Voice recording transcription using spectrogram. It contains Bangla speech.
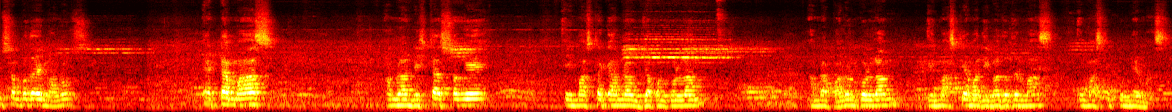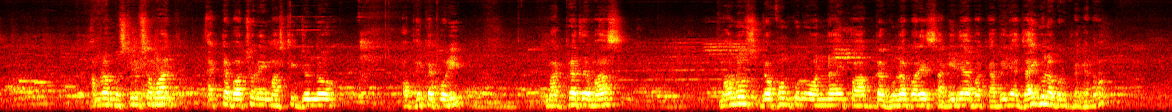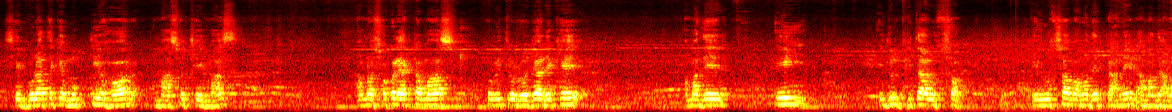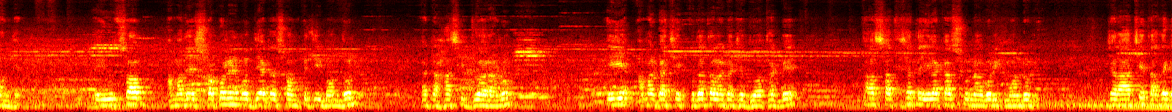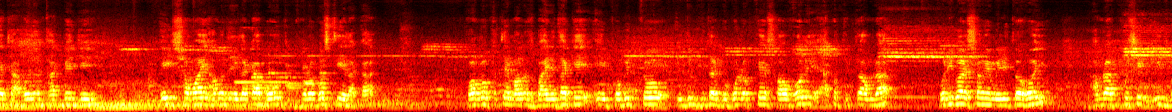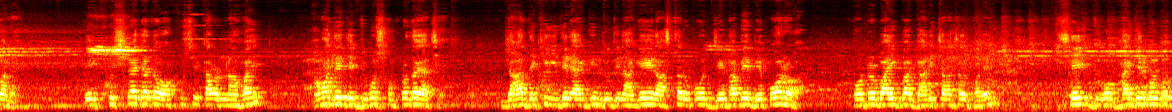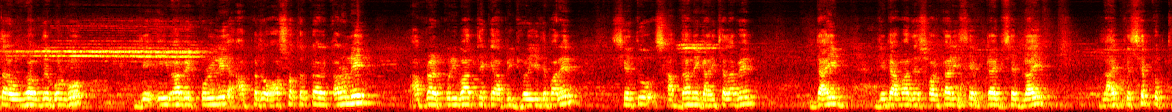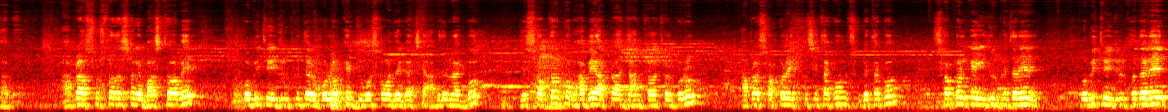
মুসলিম সম্প্রদায়ের মানুষ, একটা মাস আমরা নিষ্ঠার সঙ্গে এই মাসটাকে আমরা উদযাপন করলাম, আমরা পালন করলাম। এই মাসটি আমাদের ইবাদতের মাস, এই মাসটি পুণ্যের মাস। আমরা মুসলিম সমাজ একটা বছর এই মাসটির জন্য অপেক্ষা করি। মাগফিরাতের মাস, মানুষ যখন কোনো অন্যায়, পাপ বা গুণা করে, সাগিরা বা কাবিরা, যাই গুণা করুক না কেন সেই গুণা থেকে মুক্তি হওয়ার মাস হচ্ছে এই মাস। আমরা সকলে একটা মাস পবিত্র রোজা রেখে আমাদের এই ঈদুল ফিতার উৎসব, এই উৎসব আমাদের প্রাণের, আমাদের আনন্দের। এই উৎসব আমাদের সকলের মধ্যে একটা সম্প্রীতির বন্ধন, একটা হাসির জোয়ার আনো। এই আমার কাছে খোদাতলার কাছে দোয়া থাকবে। তার সাথে সাথে এলাকার সুনাগরিক মণ্ডলী যারা আছে, তাদের কাছে আবেদন থাকবে যে এই সময় আমাদের এলাকা বহু ঘনবস্তি এলাকা। কর্মক্ষেত্রে মানুষ বাইরে থাকে। এই পবিত্র ঈদুল ফিতর উপলক্ষে সকলে একত্রিত আমরা পরিবারের সঙ্গে মিলিত হই। আমরা খুশির ঈদ বানাই। এই খুশিটা যাতে অখুশির কারণ না হয়, আমাদের যে যুব সম্প্রদায় আছে যা দেখি ঈদের একদিন, দুদিন আগে রাস্তার উপর যেভাবে বেপরোয়া মোটর বাইক বা গাড়ি চলাচল করেন সেই যুবক ভাইদের বলব, তার অভিভাবকদের বলব যে এইভাবে করলে আপনাদের অসতর্কতার কারণে আপনার পরিবার থেকে আপনি ঝরে যেতে পারেন। সেহেতু সাবধানে গাড়ি চালাবেন। ড্রাইভ যেটা আমাদের সরকারি সেফ ড্রাইভ সেফ লাইফ লাইফকে সেভ করতে হবে। আপনার সুস্থতার সঙ্গে বাঁচতে হবে। পবিত্র ঈদুল ফিতর উপলক্ষে যুব সমাজের কাছে আবেদন রাখব যে সতর্কভাবে আপনারা যান চলাচল করুন। আপনারা সকলেই খুশি থাকুন, সুখে থাকুন। সকলকে ঈদুল ফিতরের পবিত্র ঈদুল ফিতরের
